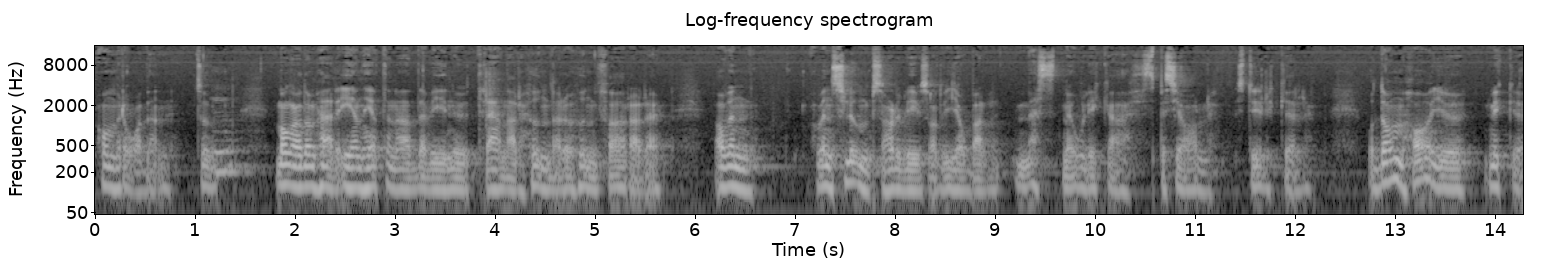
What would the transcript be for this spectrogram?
områden. Så mm. Många av de här enheterna där vi nu tränar hundar och hundförare. Av en, av en slump så har det blivit så att vi jobbar mest med olika specialstyrkor. Och de har ju mycket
